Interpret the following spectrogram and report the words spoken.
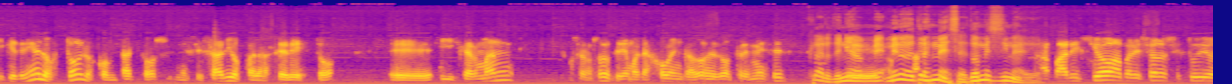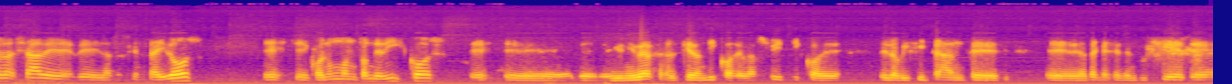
y que tenía los, todos los contactos necesarios para hacer esto. Eh, y Germán, o sea, nosotros teníamos la joven K2 de dos, tres meses, claro, tenía eh, me- menos de tres meses, dos meses y medio. apareció apareció en los estudios allá de, de la 62 este, con un montón de discos este, de, de Universal que eran discos de Bersuit, discos de, de Los Visitantes eh, de Ataque 77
